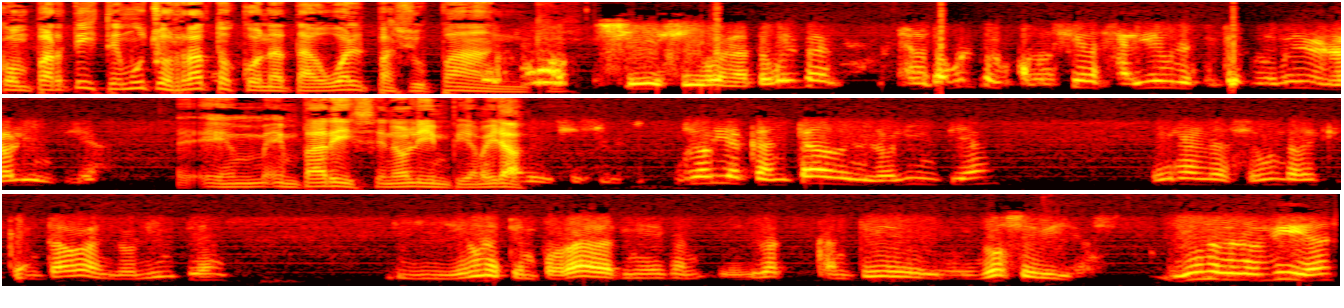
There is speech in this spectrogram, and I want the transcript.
compartiste muchos ratos con Atahualpa Yupanqui. Sí, bueno, Atahualpa, Atahualpa conocí a la salida de un espectáculo mío en Olimpia. En, en París, en Olimpia, mirá. Sí, sí, sí. Yo había cantado en Olimpia, era la segunda vez que cantaba en Olimpia, y en una temporada tenía que canté 12 días. Y uno de los días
